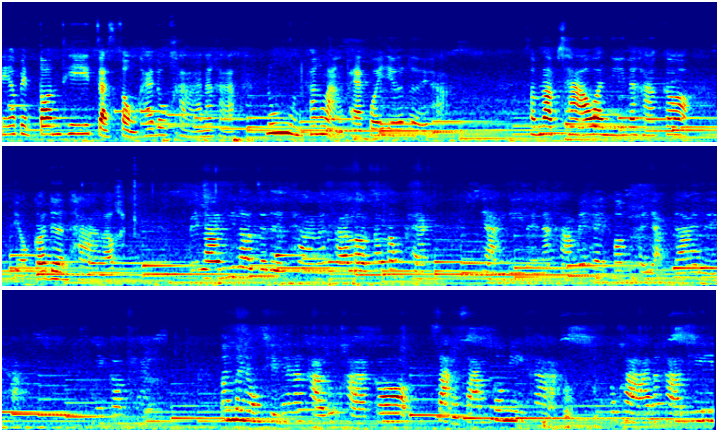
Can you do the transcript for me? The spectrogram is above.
นี่ก็เป็นต้นที่จัดส่งให้ลูกค้านะคะนู่นข้างหลังแพ็คไว้เยอะเลยค่ะสำหรับเช้าวันนี้นะคะ ก็เดี๋ยวก็เดินทางแล้วค่ะ เวลาที่เราจะเดินทางนะคะ เราก็ต้องแพ็ค ต้นมะยงชิดเนี่ยนะคะ ลูกค้าก็สั่งซ้ำก็มีค่ะ ลูกค้านะคะที่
